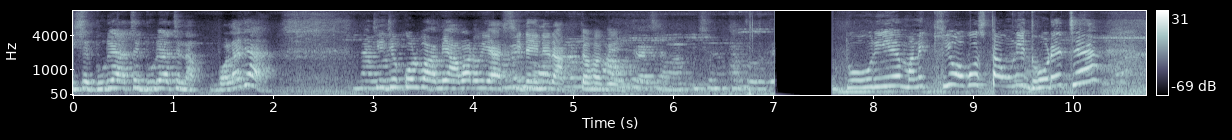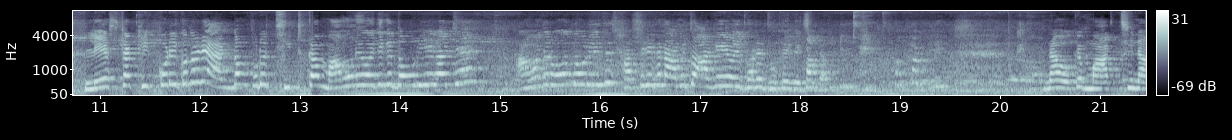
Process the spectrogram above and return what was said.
ইসে দূরে আছে দূরে আছে না বলা যায়? কি যে করব আমি আবার ওই অ্যাসিড এনে রাখতে হবে। দৌড়িয়ে মানে কি অবস্থা উনি ধরেছে লেজটা ঠিক করে কোথাও একদম পুরো ছিটকা মামুনি ওইদিকে দৌড়িয়ে গেছে আমাদের ও দৌড়িয়েছে শাশুড়ি এখানে আমি তো আগেই ওই ঘরে ঢুকে গেছিলাম। না ওকে মারছি না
